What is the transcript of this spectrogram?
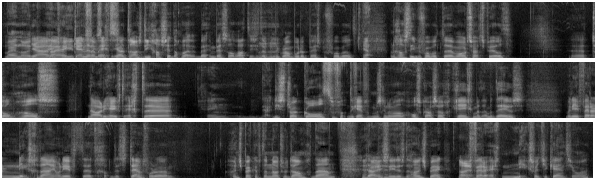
Maar nooit Ja, weet nou, wie ik het kende hem echt. is. Ja, trouwens, die gast zit nog in best wel wat. Die zit ook Mhm. in de Grand Budapest bijvoorbeeld. Ja. Maar de gast die bijvoorbeeld eh, Mozart speelt, eh, Tom Hulse, nou, die heeft echt. eh, Geen... ja, die struck gold. Die heeft misschien nog wel een Oscar of zo gekregen met Amadeus. Maar die heeft verder niks gedaan, joh. Die heeft het, de stem voor de Hunchback of the Notre Dame gedaan. Daar is hij dus de Hunchback. ja. Maar verder echt niks wat je kent, jongen.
